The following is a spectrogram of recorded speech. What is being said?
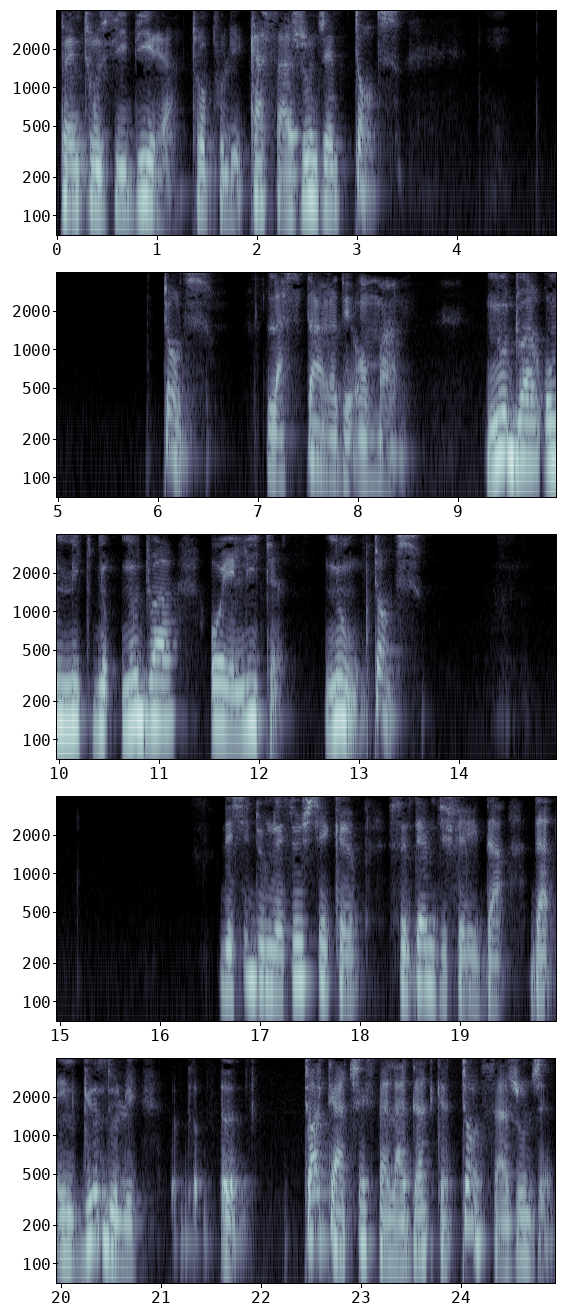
pentru zidirea trupului, ca să ajungem toți, toți la starea de om mare. Nu doar un mic, nu, nu doar o elită, nu, toți deși Dumnezeu știe că suntem diferiți, dar, dar în gândul lui, ă, toate acestea le-a dat că toți să ajungem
